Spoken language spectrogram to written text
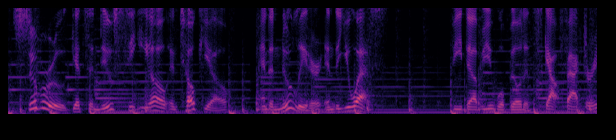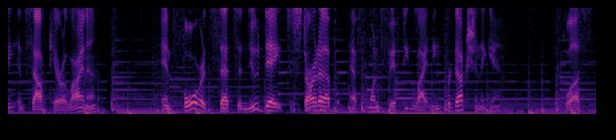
Subaru gets a new CEO in Tokyo and a new leader in the US. VW will build its Scout factory in South Carolina. And Ford sets a new date to start up F 150 Lightning production again. Plus,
